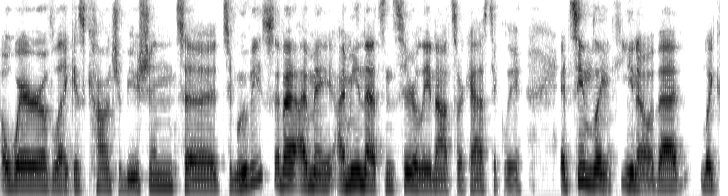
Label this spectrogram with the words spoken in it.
aware of like his contribution to to movies and I, I may i mean that sincerely not sarcastically. It seems like you know that like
